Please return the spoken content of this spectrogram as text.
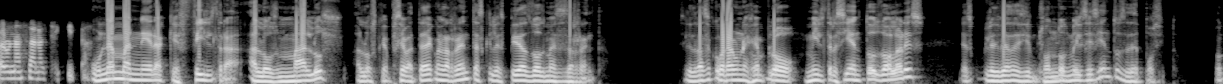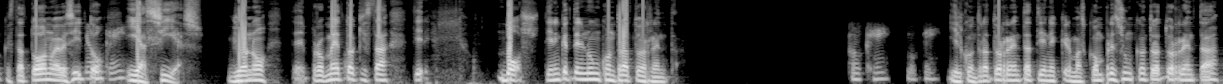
para una sala chiquita. Una manera que filtra a los malos, a los que se batalla con la renta, es que les pidas dos meses de renta. Si les vas a cobrar un ejemplo 1.300 dólares, les, les vas a decir, son 2.600 de depósito. Porque está todo nuevecito Ok. y así es. Yo no, te prometo, aquí está. tiene- dos, tienen que tener un contrato de renta. Okay, okay. Y el contrato de renta tiene que, más cómprense un contrato de renta,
